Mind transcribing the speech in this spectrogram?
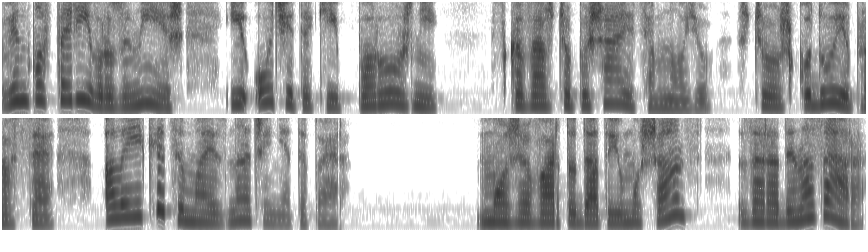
Він постарів, розумієш, і очі такі порожні. Сказав, що пишається мною, що шкодує про все, але яке це має значення тепер? Може, варто дати йому шанс заради Назара?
